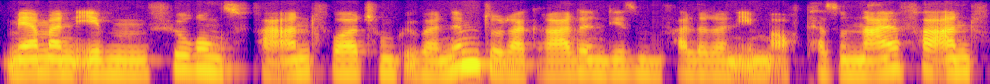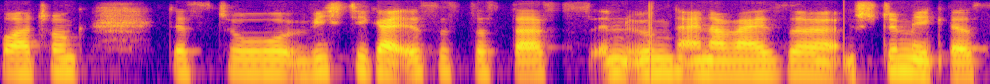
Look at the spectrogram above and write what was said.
mehr man eben Führungsverantwortung übernimmt oder gerade in diesem Falle dann eben auch Personalverantwortung, desto wichtiger ist es, dass das in irgendeiner Weise stimmig ist.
